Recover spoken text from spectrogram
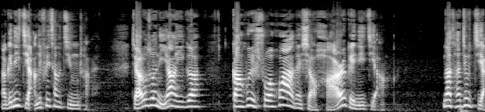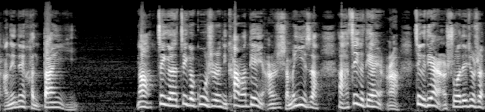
啊给你讲的非常精彩。假如说你让一个刚会说话的小孩儿给你讲，那他就讲的那很单一。啊，这个这个故事你看完电影是什么意思啊？啊，这个电影啊，这个电影说的就是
